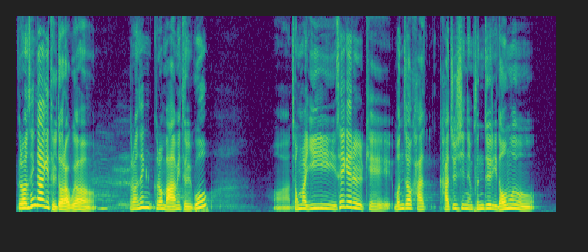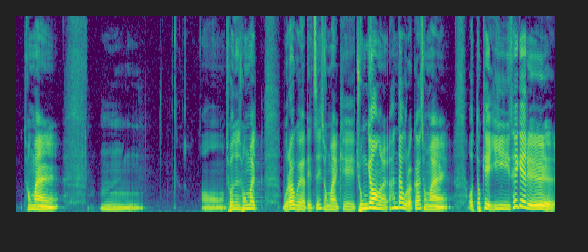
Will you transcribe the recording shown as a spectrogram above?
그런 생각이 들더라고요. 그런 생 그런 마음이 들고 어, 정말 이 세계를 이렇게 먼저 가 가주시는 분들이 너무 정말 음, 어, 저는 정말 뭐라고 해야 되지? 정말 이렇게 존경을 한다고 그럴까? 정말 어떻게 이 세계를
